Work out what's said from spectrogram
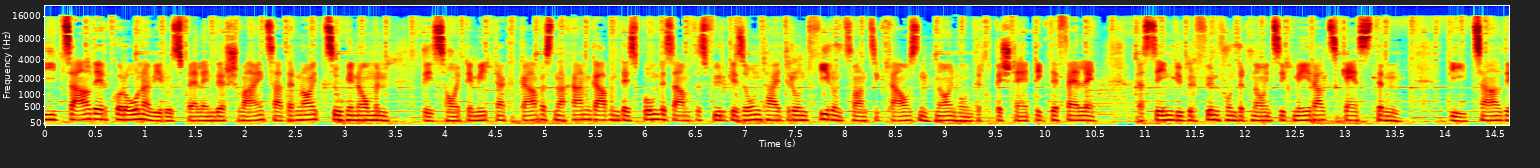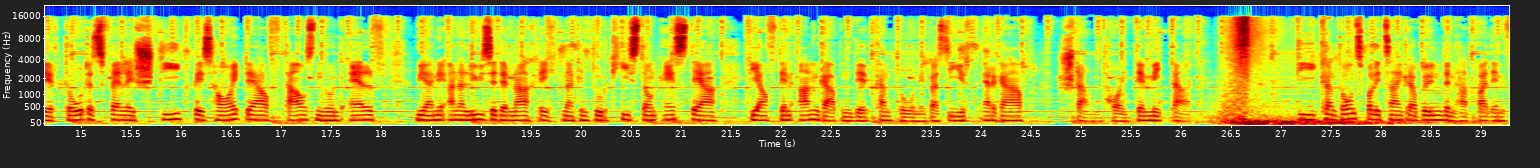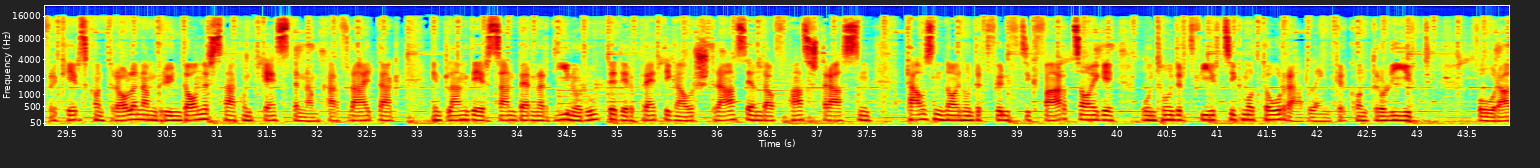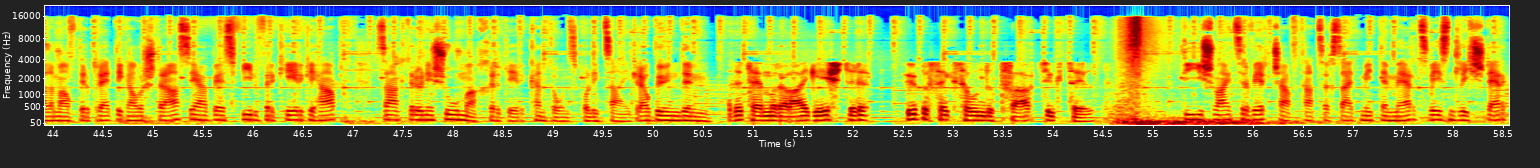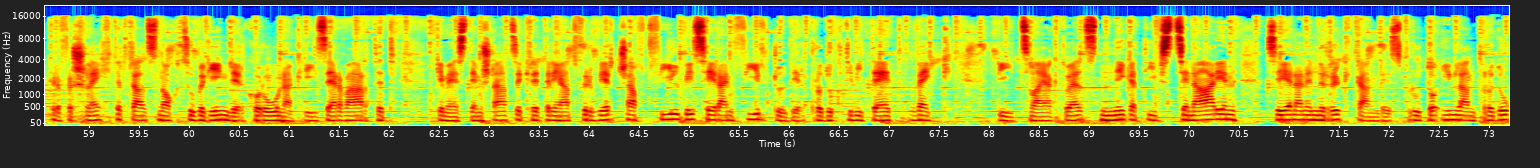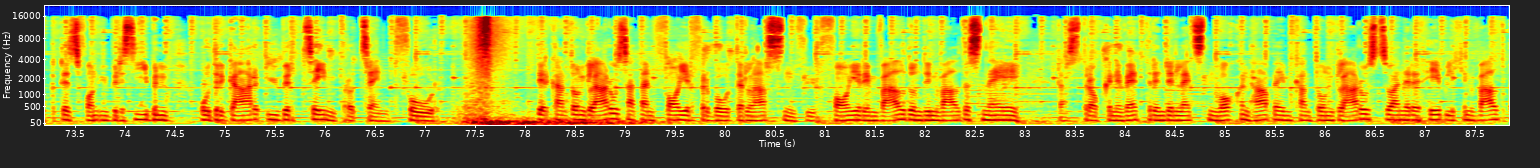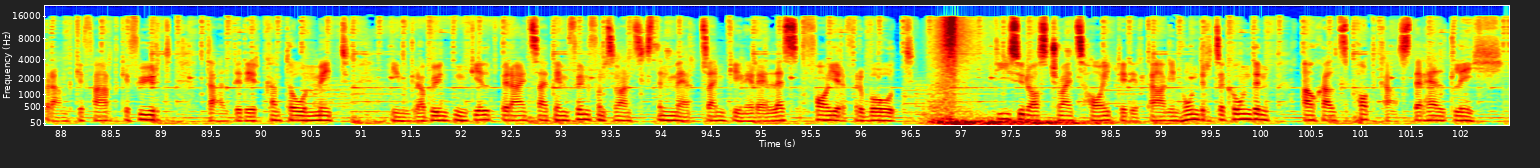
Die Zahl der Coronavirus-Fälle in der Schweiz hat erneut zugenommen. Bis heute Mittag gab es nach Angaben des Bundesamtes für Gesundheit rund 24.900 bestätigte Fälle. Das sind über 590 mehr als gestern. Die Zahl der Todesfälle stieg bis heute auf 1011, wie eine Analyse der Nachrichtenagentur Keystone SDA, die auf den Angaben der Kantone basiert, ergab. Stand heute Mittag. Die Kantonspolizei Graubünden hat bei den Verkehrskontrollen am Gründonnerstag und gestern am Karfreitag entlang der San Bernardino-Route der Prättigauer Straße und auf Passstraßen 1950 Fahrzeuge und 140 Motorradlenker kontrolliert. Vor allem auf der Prättigauer Straße habe es viel Verkehr gehabt, sagt René Schumacher der Kantonspolizei Graubünden. Dort haben wir allein gestern über 600 Fahrzeuge gezählt. Die Schweizer Wirtschaft hat sich seit Mitte März wesentlich stärker verschlechtert als noch zu Beginn der Corona-Krise erwartet. Gemäß dem Staatssekretariat für Wirtschaft fiel bisher ein Viertel der Produktivität weg. Die zwei aktuellsten Negativszenarien sehen einen Rückgang des Bruttoinlandproduktes von über 7 oder gar über 10 Prozent vor. Der Kanton Glarus hat ein Feuerverbot erlassen für Feuer im Wald und in Waldesnähe. Das trockene Wetter in den letzten Wochen habe im Kanton Glarus zu einer erheblichen Waldbrandgefahr geführt, teilte der Kanton mit. In Graubünden gilt bereits seit dem 25. März ein generelles Feuerverbot. Die Südostschweiz heute, der Tag in 100 Sekunden, auch als Podcast erhältlich.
